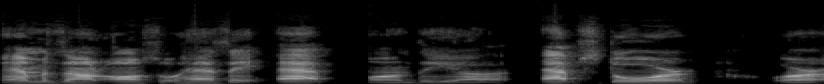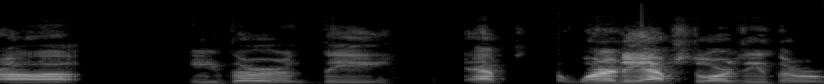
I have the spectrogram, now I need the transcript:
Amazon also has a app on the uh, App Store or uh, either the app one of the app stores, either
